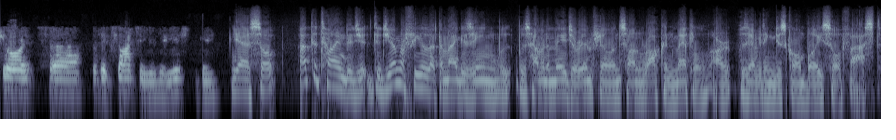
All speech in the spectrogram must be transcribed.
sure it's uh, as exciting as it used to be. Yeah. So at the time, did you did you ever feel that the magazine was, was having a major influence on rock and metal, or was everything just going by so fast?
